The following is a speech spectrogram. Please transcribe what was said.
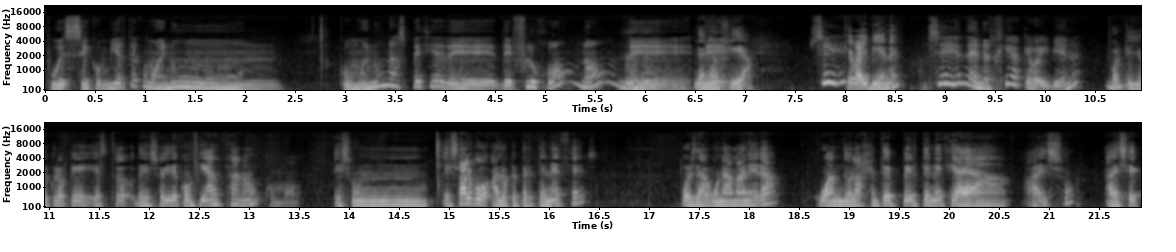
pues se convierte como en un como en una especie de, de flujo, ¿no? De, de energía, Sí, que va y viene, sí, de energía que va y viene. porque yo creo que esto de soy de confianza, ¿no? Como es un es algo a lo que perteneces, pues de alguna manera cuando la gente pertenece a, a eso, a ese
